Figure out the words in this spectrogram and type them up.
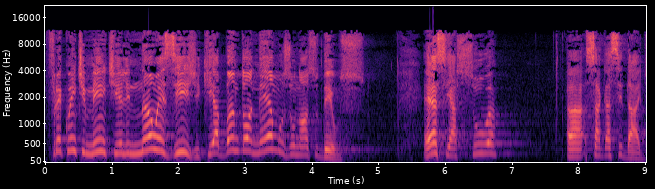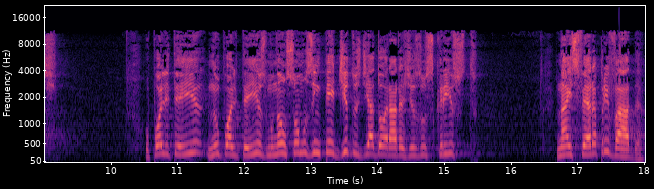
Frequentemente, ele não exige que abandonemos o nosso Deus. Essa é a sua a sagacidade. Politei, no politeísmo, não somos impedidos de adorar a Jesus Cristo na esfera privada,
